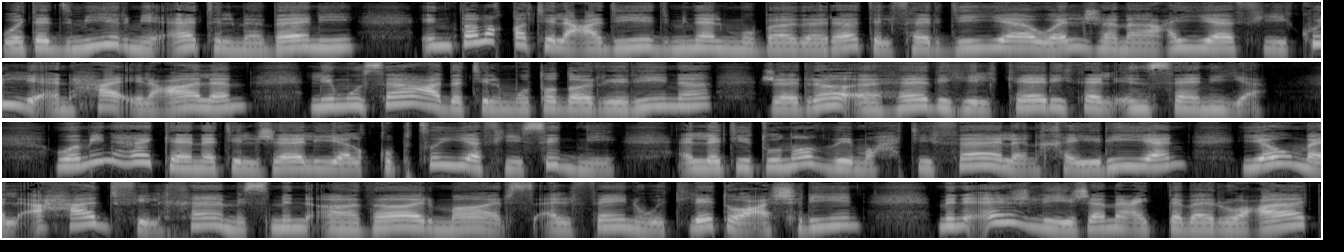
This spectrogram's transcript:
وتدمير مئات المباني انطلقت العديد من المبادرات الفردية والجماعية في كل أنحاء العالم لمساعدة المتضررين جراء هذه الكارثة الإنسانية. ومنها كانت الجالية القبطية في سيدني التي تنظم احتفالا خيريا يوم الأحد في الخامس من آذار مارس 2023 من أجل جمع التبرعات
